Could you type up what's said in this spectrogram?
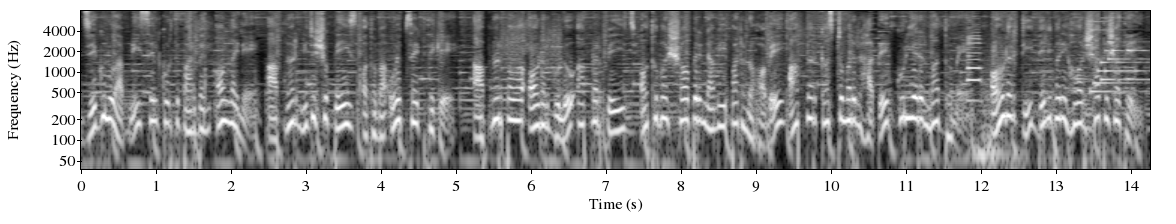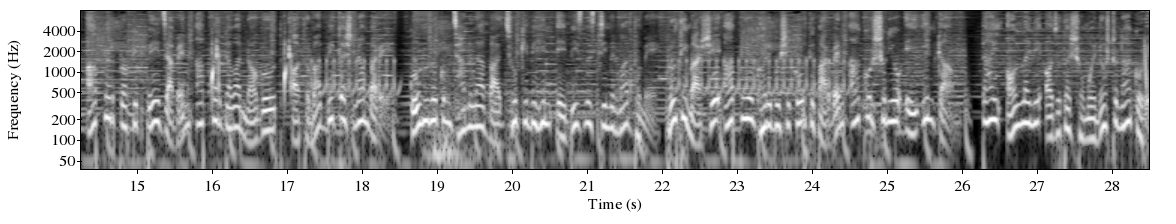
যেগুলো আপনি সেল করতে পারবেন অনলাইনে আপনার নিজস্ব পেজ অথবা ওয়েবসাইট থেকে আপনার পাওয়া অর্ডারগুলো আপনার পেজ অথবা শপের নামে পাঠানো হবে আপনার কাস্টমারের হাতে কুরিয়ারের মাধ্যমে। অর্ডারটি ডেলিভারি হওয়ার সাথে সাথেই আপনার প্রফিট পেয়ে যাবেন আপনার দেওয়া নগদ অথবা বিকাশ নাম্বারে। কোন রকম ঝামেলা বা ঝুঁকিবিহীন এই বিজনেস টিমের মাধ্যমে প্রতি মাসে আপনিও ঘরে বসে করতে পারবেন আকর্ষণীয় এই ইনকাম তাই অনলাইনে অযথা সময় নষ্ট না করে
